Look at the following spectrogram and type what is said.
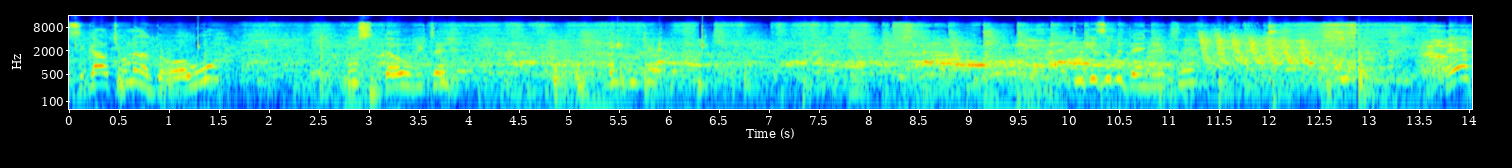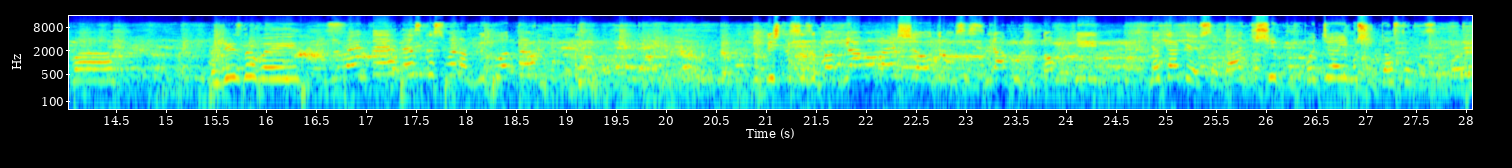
Сега отиваме надолу по стълбите. Тук заведението. Ева! Кажи здравей! Здравейте, днеска сме на Биглата. И ще се забавляваме, Някакъв са гаджиши по пътя, имаше доста да се бъде.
